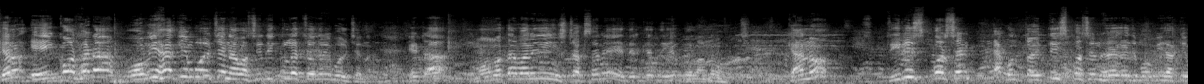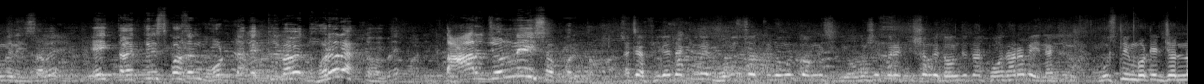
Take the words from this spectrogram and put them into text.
কেন এই কথাটা অবি হাকিম বলছে না বা সিদ্দিকুল্লাহ চৌধুরী বলছে না? এটা মমতা ব্যানার্জি ইনস্ট্রাকশনে এদেরকে দিয়ে বলানো হচ্ছে। কেন? তিরিশ পার্সেন্ট এখন তেত্রিশ পার্সেন্ট হয়ে গেছে ববি হাকিমের হিসাবে। এই তেত্রিশ পার্সেন্ট ভোটটাকে কীভাবে ধরে রাখতে হবে তার জন্যেই সব পরিকল্পনা আচ্ছা ফিরাদ হাকিমের ভবিষ্যৎ তৃণমূল কংগ্রেস কি? অভিষেক ব্যানার্জির সঙ্গে দ্বন্দ্বে তার পদ হারাবে নাকি মুসলিম ভোটের জন্য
